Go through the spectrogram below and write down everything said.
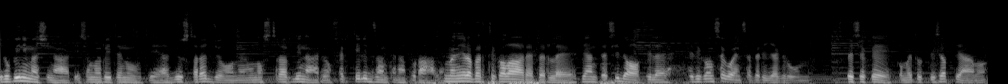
i lupini macinati sono ritenuti, a giusta ragione, uno straordinario fertilizzante naturale, in maniera particolare per le piante acidofile e di conseguenza per gli agrumi, specie che, come tutti sappiamo,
